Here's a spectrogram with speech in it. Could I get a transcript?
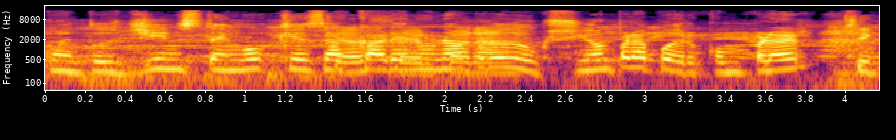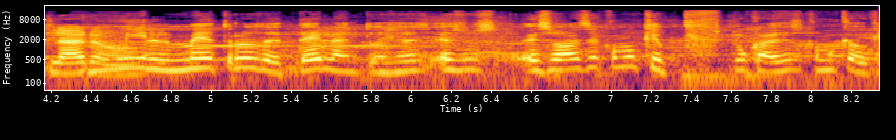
cuántos jeans tengo que sacar en una para- producción para poder comprar Sí, claro. mil metros de tela. Entonces, eso, es- eso hace como que pf, tu cabeza es como que, ok,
